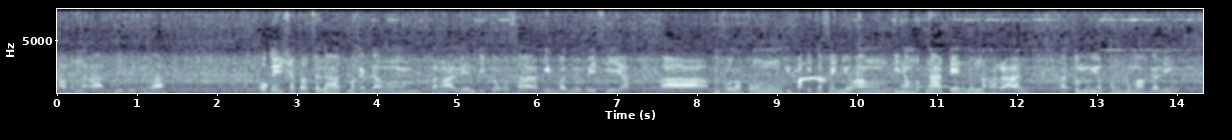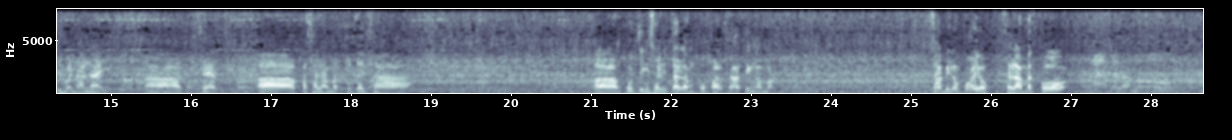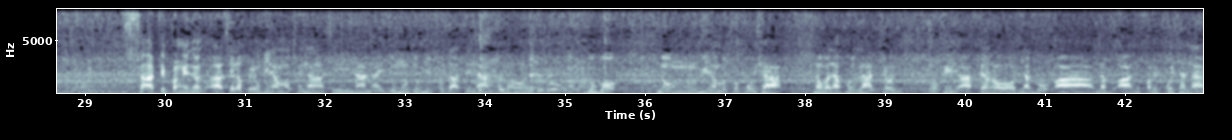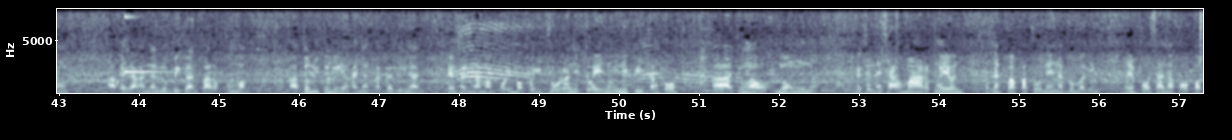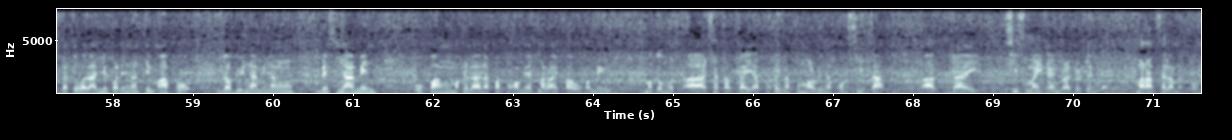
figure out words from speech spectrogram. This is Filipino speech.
habang naka-video ha. Okay, shoutout sa lahat. Magandang tanghali. Dito ako sa Gimba Nueva Ecija. Ah, gusto ko lang pong ipakita sa inyo ang ginamot natin nung nakaraan at tuluyan pong gumagaling. Di ba nanay? Ah, sir, ah, pasalamat po tayo sa ah, kunting salita lang po para sa ating ama. Sabi lang po kayo, salamat po Salamat. Sa ating Panginoon. Ah, sila po yung ginamot ko na si nanay, dumudumi po dati ng ano, dugo. Nung ginamot ko po siya, nawala po lahat yun. Okay, ah, pero nag, ah, nag ano pa rin po siya ng ah, kailangan ng lubigan para po mag ah, tuloy-tuloy ang kanyang kagalingan. Kaya naman po, iba po itsura nito eh, nung inipitan ko. At yung ah, nung ito na siya, umaharap ngayon at nagpapatunay na gumaling. Ayun po, sana po pagkatiwalaan nyo pa rin ang Team Apo, gagawin namin ang best namin upang makilala pa po kami at marami pa po kaming magamot. Ah, shoutout kay Apo kay Apo Marvin, Apo Rosita, at kay Sis May kay Brother Gandal. Maraming salamat po.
